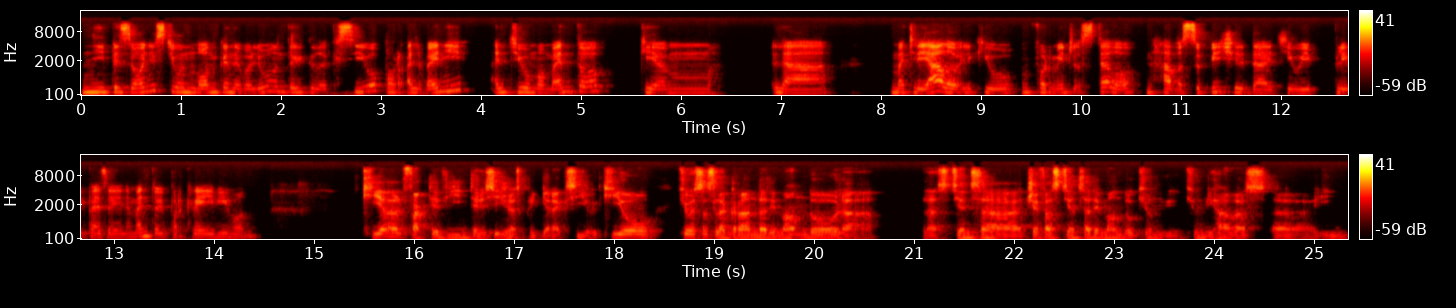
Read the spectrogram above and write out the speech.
ni bezonis tiun longan evoluon de galaksio por alveni al tiu momento kiam la materialo il kiu formiĝas stelo havas sufiĉe da tiuj pli pezaj elementoj por krei vivon. Kial fakte vi interesiĝas pri galaksioj? Kio kio estas la granda demando, la la scienza ĉefa scienza demando kiun che kiun vi havas uh, in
